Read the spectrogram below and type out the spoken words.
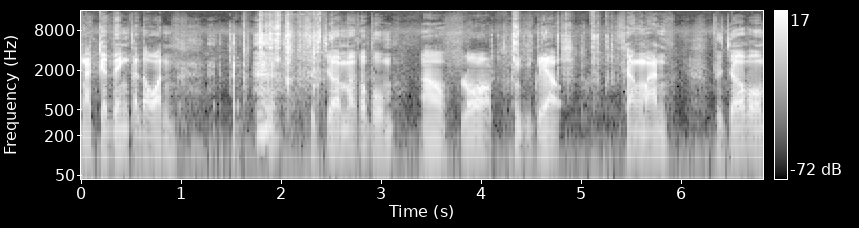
งัดกระเด้งกระดอน สุดยอดมากครับผม เอาลอกอีกแล้ว ช่างมัน สุดยอดครับผม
